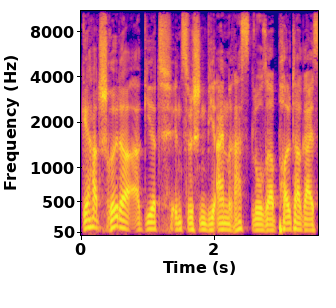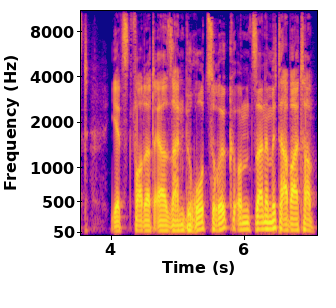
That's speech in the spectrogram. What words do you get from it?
Gerhard Schröder agiert inzwischen wie ein rastloser Poltergeist. Jetzt fordert er sein Büro zurück und seine Mitarbeiter.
